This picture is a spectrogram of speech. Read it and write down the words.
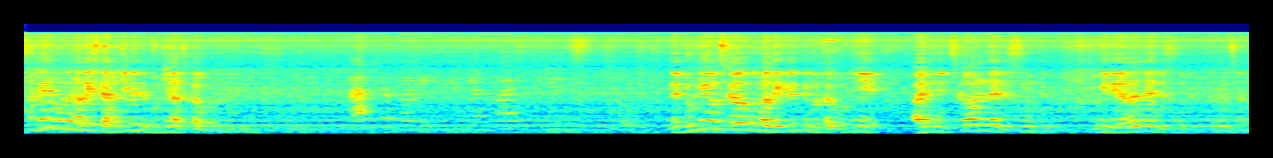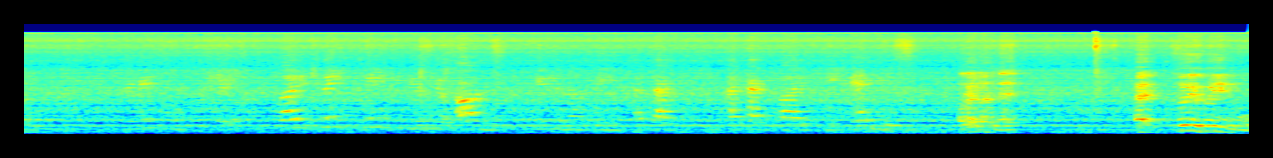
避けることができて初めて武器が使うことができる.ね、武器を使うことができるってことは武器に相手に使われないで済むってこと武器でやられないで済むってことですからわかりますね。はい。そういうふうにも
